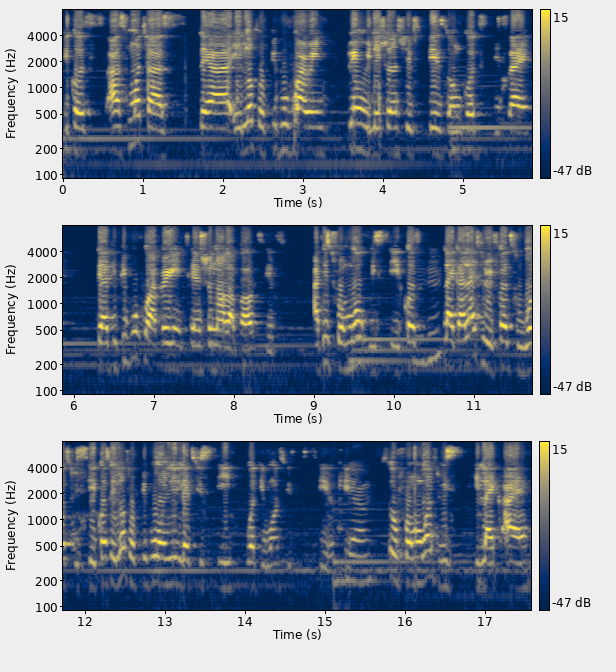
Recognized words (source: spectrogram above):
because as much as there are a lot of people who are in, doing relationships based on God's design, there are the people who are very intentional about it. At least from what we see, because Mhm. like I like to refer to what we see, because a lot of people only let you see what they want you to see. Okay. Yeah. So from what we see, like I,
